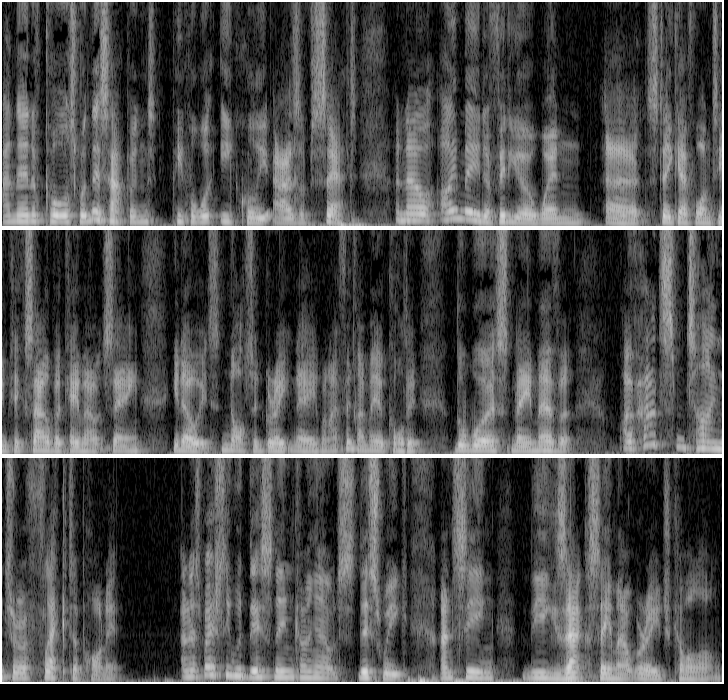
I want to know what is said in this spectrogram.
and then, of course, when this happened, people were equally as upset. And now, I made a video when uh, Stake F1 Team Kick Sauber came out saying, you know, it's not a great name, and I think I may have called it the worst name ever. I've had some time to reflect upon it, and especially with this name coming out this week and seeing the exact same outrage come along.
